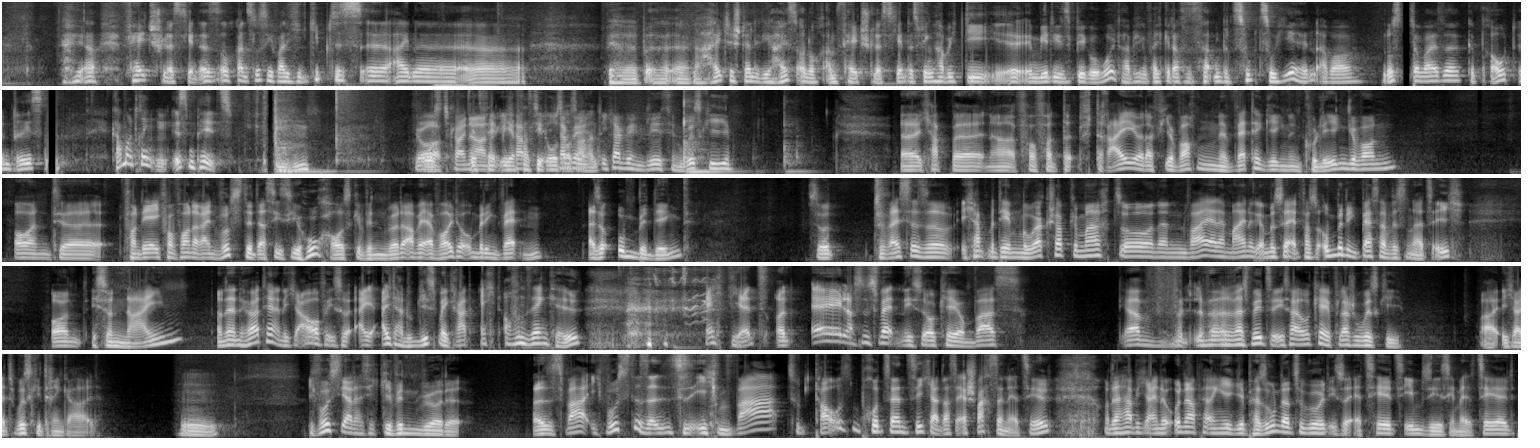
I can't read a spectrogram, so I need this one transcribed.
Das, ja, Feldschlösschen. Das ist auch ganz lustig, weil hier gibt es äh, eine... Äh, eine Haltestelle, die heißt auch noch am Feldschlösschen. Deswegen habe ich die, äh, mir dieses Bier geholt. Habe ich, weil ich gedacht, es hat einen Bezug zu hierhin, aber lustigerweise gebraut in Dresden. Kann man trinken, ist ein Pilz. Mhm. Ja, keine Jetzt Ahnung. Ich habe hab, hab ein Gläschen Whisky. Äh, ich habe äh, vor, vor drei oder vier Wochen eine Wette gegen einen Kollegen gewonnen. Und äh, von der ich von vornherein wusste, dass ich sie Hochhaus gewinnen würde, aber er wollte unbedingt wetten. Also unbedingt. So, du weißt ja, so, ich habe mit dem einen Workshop gemacht, so, und dann war er der Meinung, er müsse etwas unbedingt besser wissen als ich. Und ich so, nein. Und dann hörte er nicht auf. Ich so, ey, Alter, du gehst mir gerade echt auf den Senkel. echt jetzt? Und ey, lass uns wetten. Ich so, okay, um was? Ja, was willst du? Ich sage, okay, Flasche Whisky. War ich als Whisky-Trinker halt. Hm. Ich wusste ja, dass ich gewinnen würde. Also es war, ich wusste, ich war zu 1000 Prozent sicher, dass er Schwachsinn erzählt. Und dann habe ich eine unabhängige Person dazu geholt. Ich so, erzähl's ihm, sie ist ihm erzählt.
